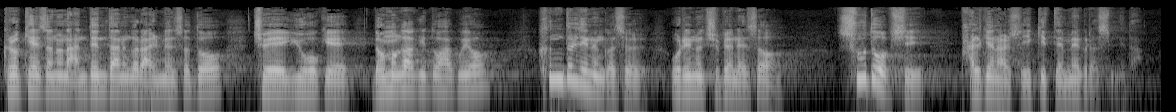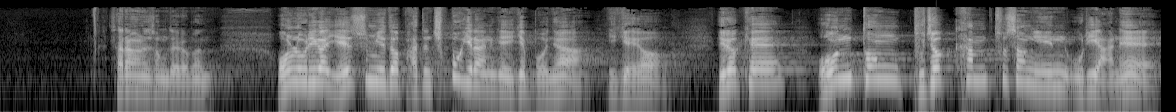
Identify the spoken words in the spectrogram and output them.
그렇게 해서는 안 된다는 걸 알면서도 죄의 유혹에 넘어가기도 하고요. 흔들리는 것을 우리는 주변에서 수도 없이 발견할 수 있기 때문에 그렇습니다. 사랑하는 성도 여러분, 오늘 우리가 예수 믿어 받은 축복이라는 게 이게 뭐냐? 이게요. 이렇게 온통 부족함 투성인 우리 안에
